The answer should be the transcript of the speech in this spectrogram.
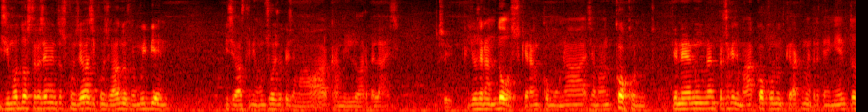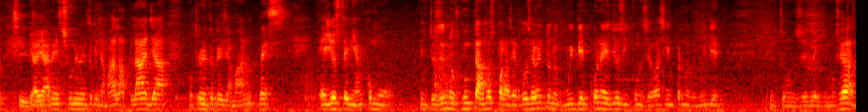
hicimos dos, tres eventos con Sebas y con Sebas nos fue muy bien. Y Sebas tenía un socio que se llamaba Camilo Arbeláez. Sí. Ellos eran dos, que eran como una, se llamaban Coconut. Tenían una empresa que se llamaba Coconut, que era como entretenimiento, Sí, y sí. habían hecho un evento que se llamaba La Playa, otro evento que se llamaban, ves, ellos tenían como, entonces nos juntamos para hacer dos eventos, nos fue muy bien con ellos y con Sebas siempre nos fue muy bien. Entonces le dijimos, Sebas,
